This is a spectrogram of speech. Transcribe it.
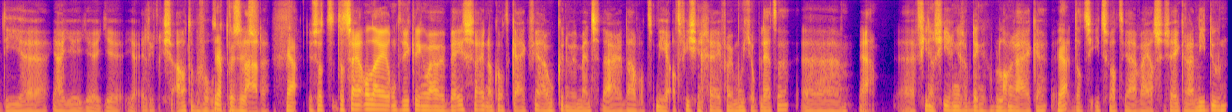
die, uh, ja, je, je, je, je elektrische auto bijvoorbeeld Ja, precies. laden. Ja. Dus dat, dat zijn allerlei ontwikkelingen waar we bezig zijn. Ook om te kijken, van, ja, hoe kunnen we mensen daar, daar wat meer advies in geven? Waar moet je op letten? Uh, ja, uh, financiering is ook denk ik een belangrijke. Ja. dat is iets wat ja, wij als verzekeraar niet doen.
